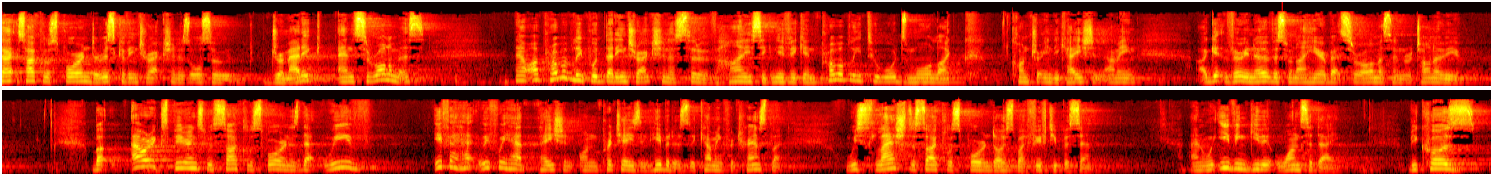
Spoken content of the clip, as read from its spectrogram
cyclosporin, the risk of interaction is also dramatic. And sirolimus, now I'll probably put that interaction as sort of highly significant, probably towards more like contraindication. I mean, I get very nervous when I hear about sirolimus and ritonavir. But our experience with cyclosporin is that we've if, if we had a patient on protease inhibitors, they're coming for transplant, we slash the cyclosporin dose by 50%. And we even give it once a day. Because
